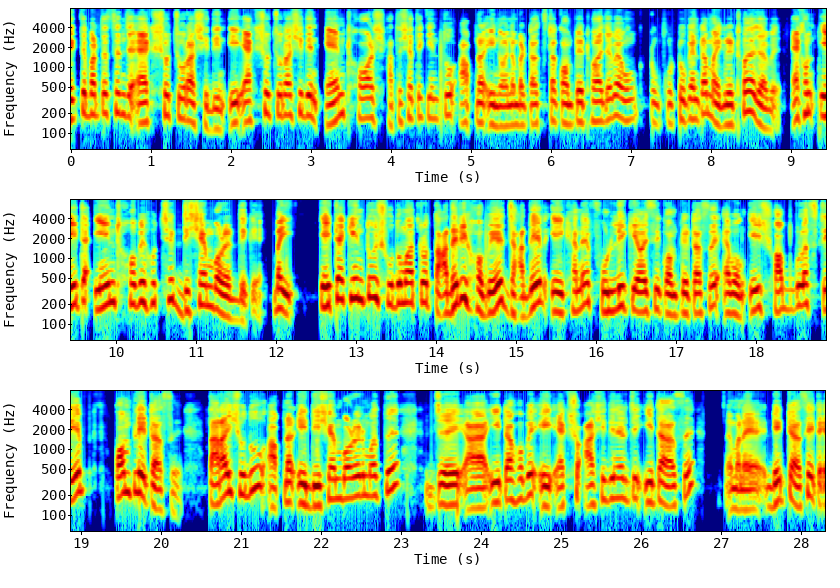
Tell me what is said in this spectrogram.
দেখতে পারতেছেন যে একশো চৌরাশি দিন, এই একশো চৌরাশি দিন এন্ড হওয়ার সাথে সাথে কিন্তু আপনার এই নয় নম্বর টাস্কটা কমপ্লিট হয়ে যাবে এবং টোকেনটা মাইগ্রেট হয়ে যাবে। এখন এইটা এন্ড হবে হচ্ছে ডিসেম্বরের দিকে। বাই এটা কিন্তু শুধুমাত্র তাদেরই হবে যাদের এইখানে ফুললি কেওয়াইসি কমপ্লিট আছে এবং এই সবগুলো স্টেপ কমপ্লিট আছে। তারাই শুধু আপনার এই ডিসেম্বরের মধ্যে যে এটা হবে, এই একশো আশি দিনের যে এটা আছে মানে ডেটটা আছে, এটা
